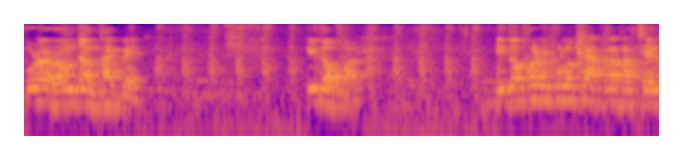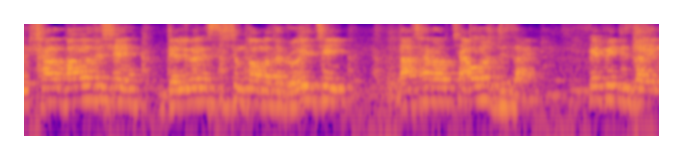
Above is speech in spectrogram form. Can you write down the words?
পুরো রমজান থাকবে। ঈদ অফার। ঈদ অফার উপলক্ষে আপনারা পাচ্ছেন, সারা বাংলাদেশে ডেলিভারি সিস্টেম তো আমাদের রয়েছেই। তাছাড়া হচ্ছে অলস ডিজাইন, পেপে ডিজাইন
